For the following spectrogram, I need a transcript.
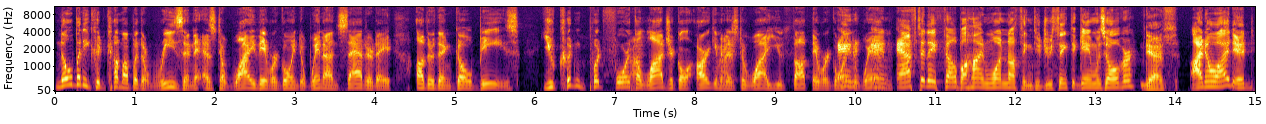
nobody could come up with a reason as to why they were going to win on Saturday, other than go bees. You couldn't put forth a logical argument as to why you thought they were going and, to win. and after they fell behind one nothing, did you think the game was over? Yes, I know I did.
